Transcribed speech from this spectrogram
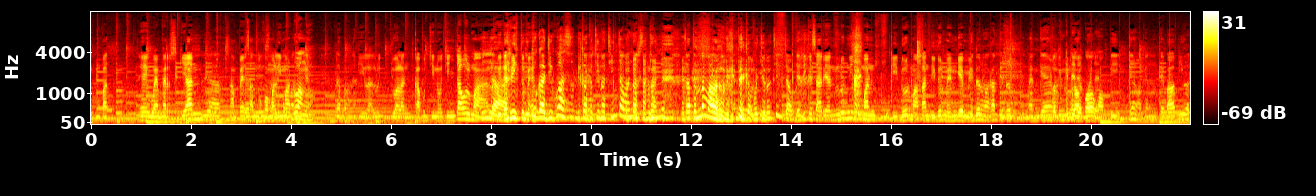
4 eh UMR sekian iya sampai Dari 1,5 1,5 doang ya. dapatnya Gila lu jualan cappuccino cincau mah iya lebih dari itu, men. itu gaji gua di cappuccino cincau anjir sebelumnya satu enam malah lebih gede cappuccino cincau Jadi keseharian lu nih cuman tidur, makan, tidur, main game ya. tidur makan tidur main game Makin gede rokok ngopi ya makin kayak babi lah.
